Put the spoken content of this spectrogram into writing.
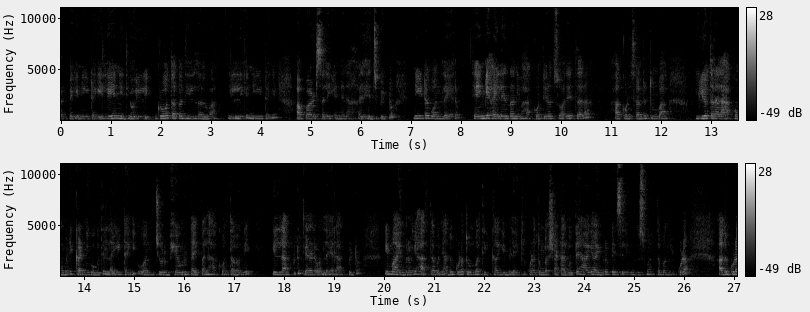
ರೆಪ್ಪೆಗೆ ನೀಟಾಗಿ ಇಲ್ಲೇನಿದೆಯೋ, ಇಲ್ಲಿ ಗ್ರೋತ್ ಆಗೋದು ಇಲ್ಲಲ್ವಾ? ಇಲ್ಲಿಗೆ ನೀಟಾಗಿ ಆ ಬರ್ಡ್ಸಲ್ಲಿ ಎಣ್ಣೆನ ಹೆಜ್ಜಿಬಿಟ್ಟು ನೀಟಾಗಿ ಒಂದು ಲೇಯರು ಹೆಂಗೆ ಹೈಲೈನರ್ ನೀವು ಹಾಕ್ಕೊತೀರೋ ಸೊ ಅದೇ ಥರ ಹಾಕ್ಕೊಳ್ಳಿ. ಸೊ ಅಂದರೆ ತುಂಬ ಇಳಿಯೋ ಥರ ಎಲ್ಲ ಹಾಕ್ಕೊಂಬೇಡಿ. ಕಣ್ಣಿಗೆ ಹೋಗುತ್ತೆ ಲೈಟಾಗಿ ಒಂಚೂರು ಬೇವರು ಟೈಪಲ್ಲಿ ಹಾಕ್ಕೊತ ಬನ್ನಿ. ಇಲ್ಲಿ ಹಾಕ್ಬಿಟ್ಟು ಕೆಳಗಡೆ ಒಂದು ಲೇಯರ್ ಹಾಕ್ಬಿಟ್ಟು ನಿಮ್ಮ ಐಬ್ರೋಗೆ ಹಾಕ್ತಾ ಬನ್ನಿ. ಅದು ಕೂಡ ತುಂಬ ತಿಕ್ಕಾಗಿ ಬೆಳೆಯೋಕ್ಕೆ ಕೂಡ ತುಂಬ ಸ್ಟಾರ್ಟ್ ಆಗುತ್ತೆ. ಹಾಗೆ ಐಬ್ರೋ ಪೆನ್ಸಿಲ್ ನೀವು ಯೂಸ್ ಮಾಡ್ತಾ ಬಂದರೂ ಕೂಡ ಅದು ಕೂಡ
